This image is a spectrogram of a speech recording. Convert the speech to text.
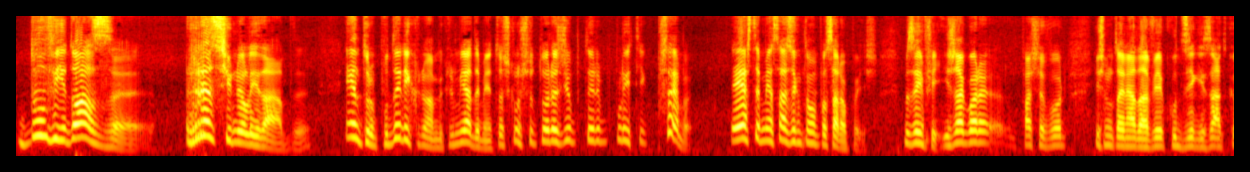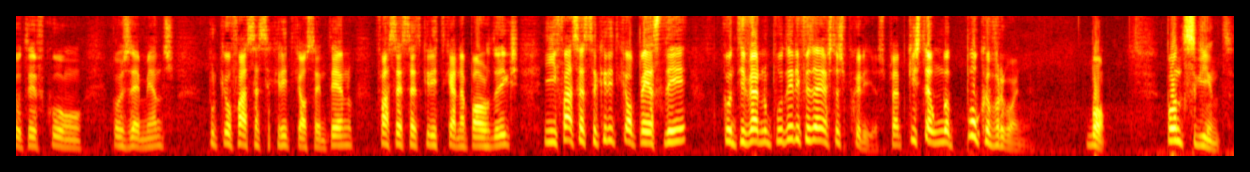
duvidosa racionalidade entre o poder económico, nomeadamente as construtoras, e o poder político. Perceba? É esta mensagem que estão a passar ao país. Mas enfim, e já agora, faz favor, isto não tem nada a ver com o desaguisado que eu teve com, com José Mendes, porque eu faço essa crítica ao Centeno, faço essa crítica à Ana Paula Rodrigues e faço essa crítica ao PSD quando estiver no poder e fizer estas porcarias. Porque isto é uma pouca vergonha. Bom, ponto seguinte.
